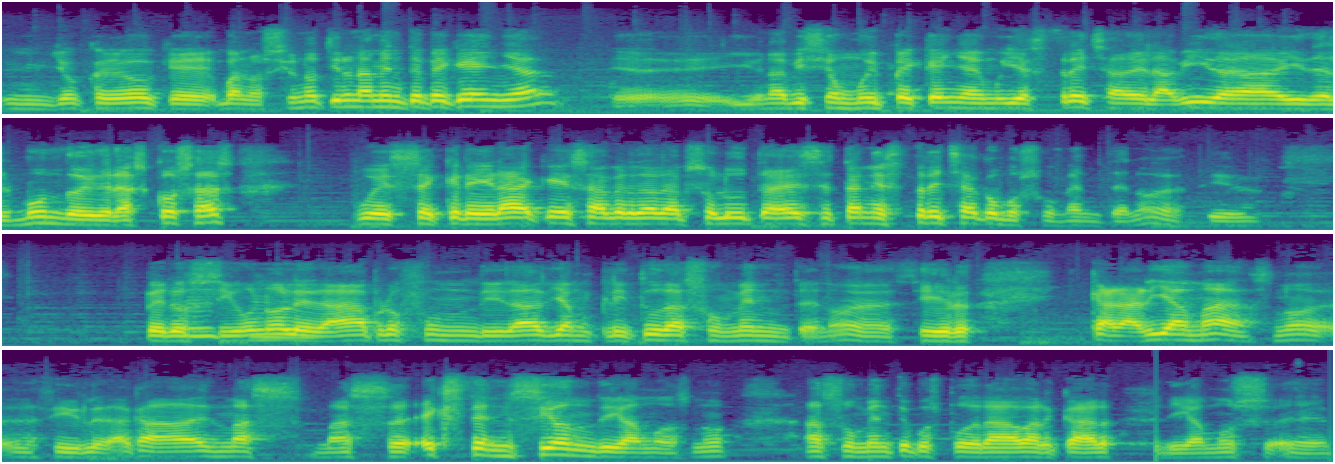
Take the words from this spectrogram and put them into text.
yo creo que, bueno, si uno tiene una mente pequeña, eh, y una visión muy pequeña y muy estrecha de la vida y del mundo y de las cosas, pues se creerá que esa verdad absoluta es tan estrecha como su mente, ¿no? Es decir, pero si uno le da profundidad y amplitud a su mente, ¿no? Es decir, cada día más, ¿no? Es decir, le da cada vez más, más extensión, digamos, ¿no? A su mente, pues podrá abarcar, digamos, eh,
